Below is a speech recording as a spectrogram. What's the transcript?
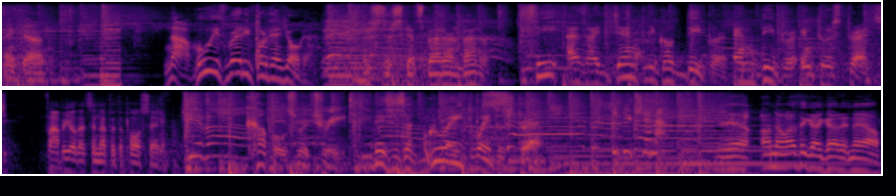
Thank God. Now, who is ready for the yoga? This just gets better and better. See, as I gently go deeper and deeper into a stretch. Fabio, that's enough with the pulsating. Couples retreat. This is a great way to stretch. Keep your chin up. Yeah, oh no, I think I got it now.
